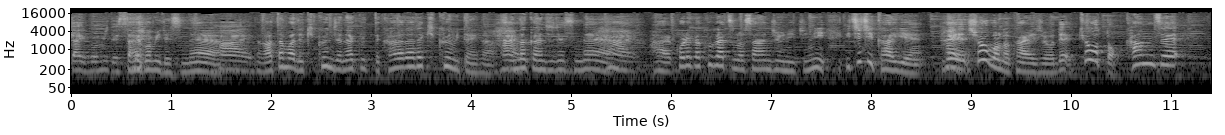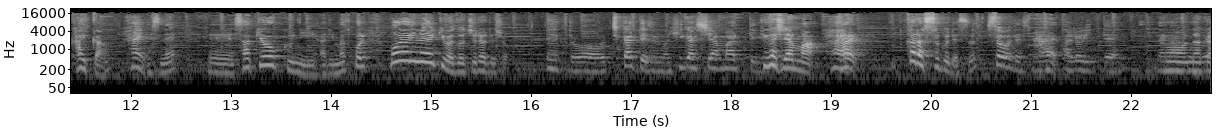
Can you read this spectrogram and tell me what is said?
醍醐味ですね。醍醐味ですね、はい。頭で聞くんじゃなくって体で聞くみたいな、はい。そんな感じですね、はい。これが9月の30日に1時開演。で、はい。正午の会場で京都関西会館はい。ですね、えー左京区にあります。これ最寄りの駅はどちらでしょう？えっ、と地下鉄の東山っていう。東山、はい。からすぐです。そうですね、はい。歩いて。7分もうなんか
